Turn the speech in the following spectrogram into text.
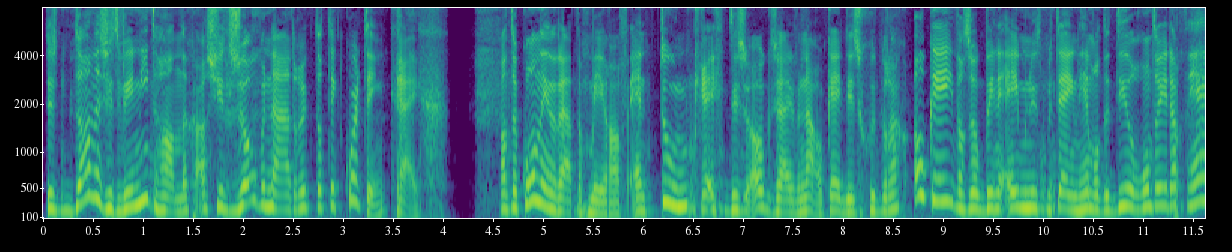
Dus dan is het weer niet handig als je het zo benadrukt dat ik korting krijg. Want er kon inderdaad nog meer af. En toen kreeg ik dus ook, zeiden we, nou oké, dit is een goed bedrag. Oké, was ook binnen één minuut meteen helemaal de deal rond. En je dacht, hè,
